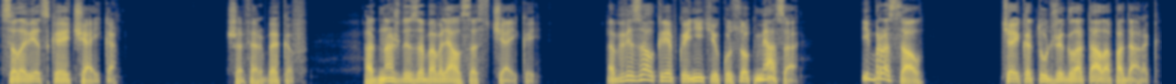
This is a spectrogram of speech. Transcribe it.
соловецкая чайка. Шефербеков однажды забавлялся с чайкой обвязал крепкой нитью кусок мяса и бросал. Чайка тут же глотала подарок,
